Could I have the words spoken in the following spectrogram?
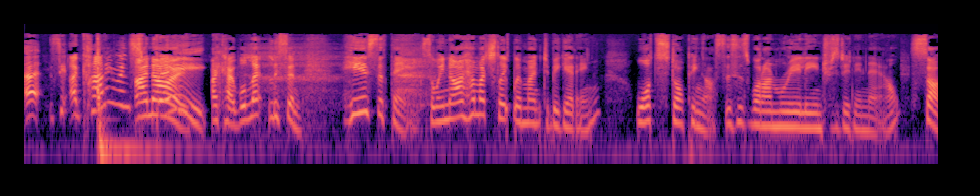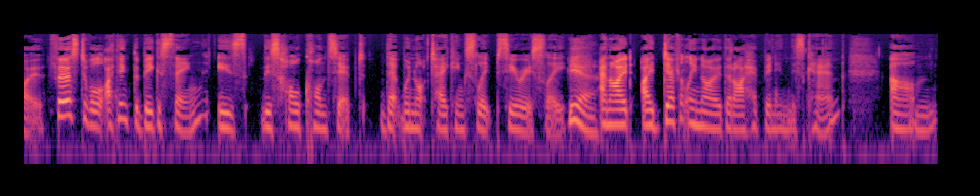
uh, see, I can't even speak. I know. Okay, well, let listen. Here's the thing. So we know how much sleep we're meant to be getting. What's stopping us? This is what I'm really interested in now. So, first of all, I think the biggest thing is this whole concept that we're not taking sleep seriously. Yeah. And I, I definitely know that I have been in this camp um,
